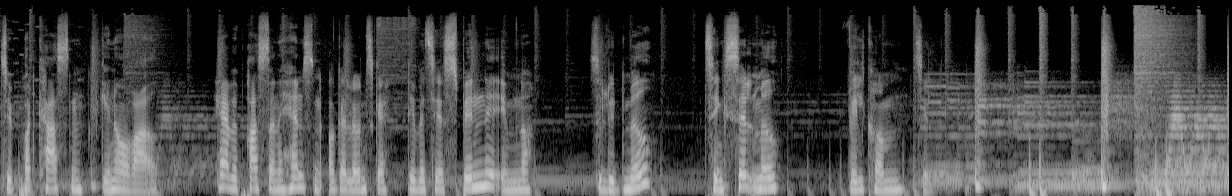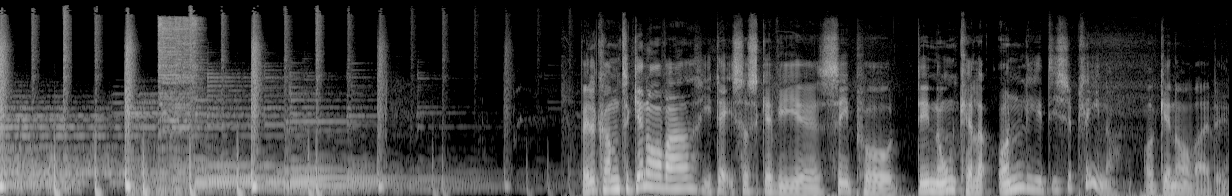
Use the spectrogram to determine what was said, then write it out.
til podcasten Genovervejet. Her vil præsterne Hansen og Galonska debattere spændende emner. Så lyt med, tænk selv med. Velkommen til. Velkommen til Genovervejet. I dag så skal vi uh, se på det, nogen kalder åndelige discipliner, og genoverveje det.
